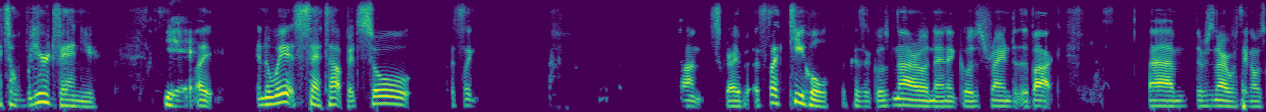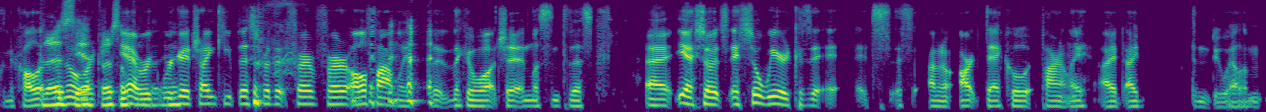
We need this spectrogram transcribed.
it's a weird venue. Yeah, like in the way it's set up, it's so it's like can't describe it. It's like keyhole because it goes narrow and then it goes round at the back. Um, there was another thing I was going to call it. Is, no, yeah, we're, yeah, we're, we're going to try and keep this for the for for all family that they can watch it and listen to this. Uh, yeah, so it's it's so weird because it, it, it's it's I don't know Art Deco. Apparently, I I didn't do well in,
